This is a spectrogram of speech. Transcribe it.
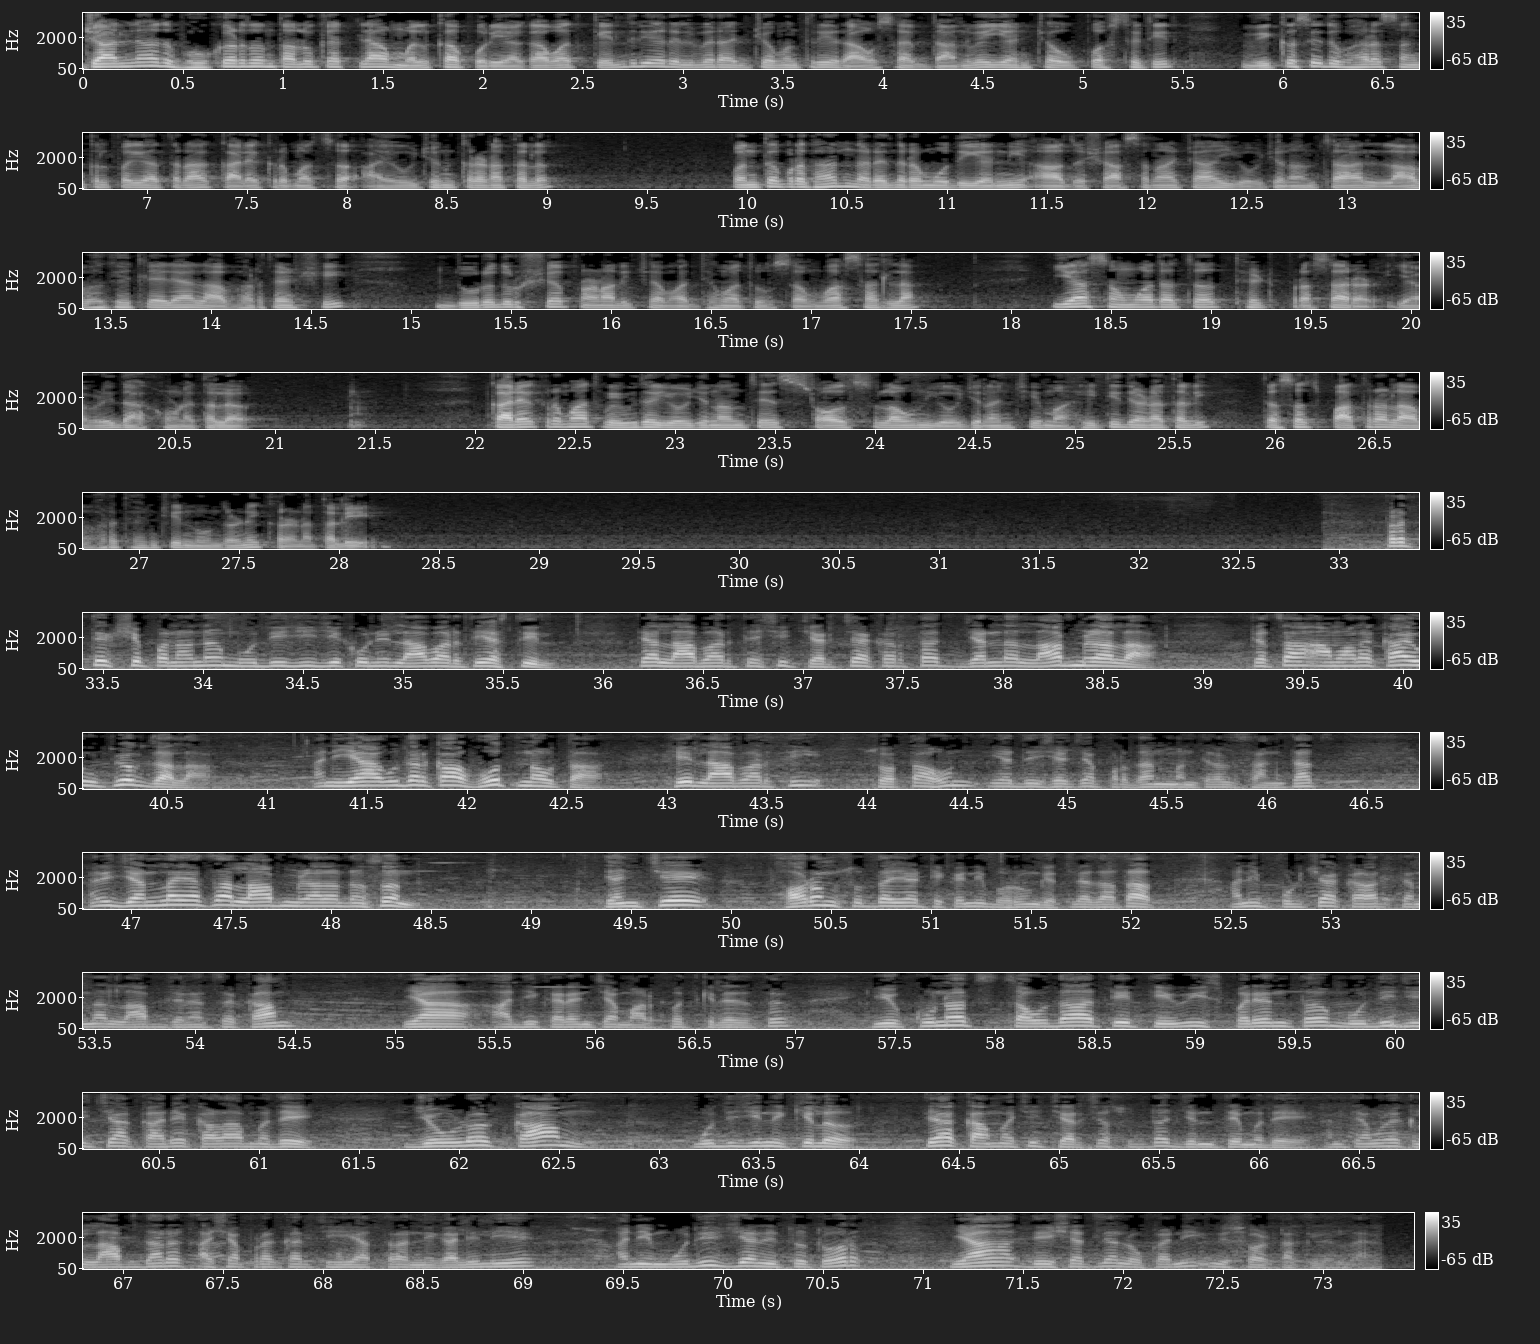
जालन्यात भोकरदन तालुक्यातल्या मलकापूर या गावात केंद्रीय रेल्वे राज्यमंत्री रावसाहेब दानवे यांच्या उपस्थितीत विकसित भारत संकल्प यात्रा कार्यक्रमाचं आयोजन करण्यात आलं. पंतप्रधान नरेंद्र मोदी यांनी आज शासनाच्या योजनांचा लाभ घेतलेल्या लाभार्थ्यांशी दूरदृश्य प्रणालीच्या माध्यमातून संवाद साधला. या संवादाचं थेट प्रसारण यावेळी दाखवण्यात आलं. कार्यक्रमात विविध योजनांचे स्टॉल्स लावून योजनांची माहिती देण्यात आली तसंच पात्र लाभार्थ्यांची नोंदणी करण्यात आली. प्रत्यक्षपणानं मोदीजी जे कोणी लाभार्थी असतील त्या लाभार्थ्याशी चर्चा करतात. ज्यांना लाभ मिळाला त्याचा आम्हाला काय उपयोग झाला? आणि या अगोदर का होत नव्हता? हे लाभार्थी स्वतःहून या देशाच्या प्रधानमंत्र्याला सांगतात. आणि ज्यांना याचा लाभ मिळाला नसन त्यांचे फॉर्मसुद्धा या ठिकाणी भरून घेतल्या जातात. आणि पुढच्या काळात त्यांना लाभ देण्याचं काम या अधिकाऱ्यांच्या मार्फत केलं जातं. एकूणच चौदा ते तेवीसपर्यंत मोदीजीच्या कार्यकाळामध्ये जेवढं काम मोदीजीने केलं त्या कामाची चर्चासुद्धा जनतेमध्ये. आहे आणि त्यामुळे एक लाभदायक अशा प्रकारची ही यात्रा निघालेली आहे. आणि मोदीजीच्या नेतृत्वावर या देशातल्या लोकांनी विश्वास टाकलेला आहे.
